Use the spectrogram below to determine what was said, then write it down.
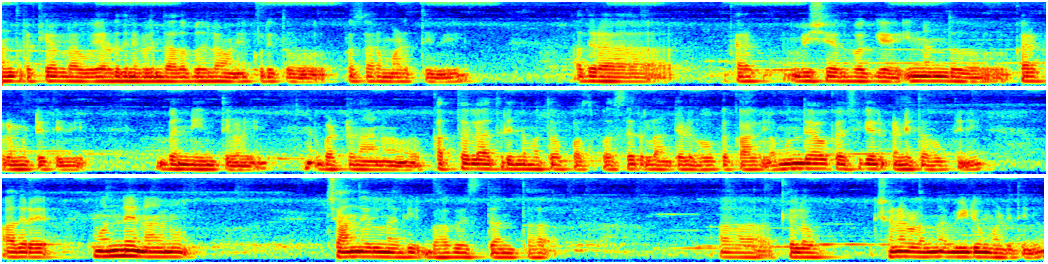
ನಂತರ ಕೆಲವು ಎರಡು ದಿನಗಳಿಂದ ಅದು ಬದಲಾವಣೆ ಕುರಿತು ಪ್ರಸಾರ ಮಾಡ್ತೀವಿ ಅದರ ಕರೆ, ವಿಷಯದ ಬಗ್ಗೆ ಇನ್ನೊಂದು ಕಾರ್ಯಕ್ರಮ ಇಟ್ಟಿದ್ದೀವಿ. ಬನ್ನಿ ಅಂತೇಳಿ. ಬಟ್ ನಾನು ಕತ್ತಲಾದ್ರಿಂದ ಮತ್ತೆ ವಾಪಸ್ ಬಸ್ ಇರಲ್ಲ ಅಂತೇಳಿ ಹೋಗೋಕ್ಕಾಗಲ್ಲ. ಮುಂದೆ ಅವಕಾಶ ಸಿಕ್ಕಿದ್ರೆ ಖಂಡಿತ ಹೋಗ್ತೀನಿ. ಆದರೆ ಮೊನ್ನೆ ನಾನು ಚಾನೆಲ್ನಲ್ಲಿ ಭಾಗವಹಿಸಿದಂತಹ ಕೆಲವು ಕ್ಷಣಗಳನ್ನು ವಿಡಿಯೋ ಮಾಡಿದ್ದೀನಿ.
